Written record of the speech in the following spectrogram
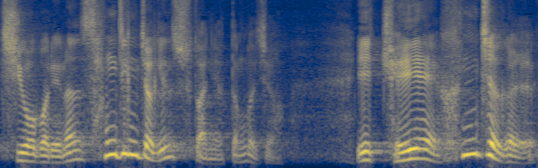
지워버리는 상징적인 수단이었던 거죠. 이 죄의 흔적을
